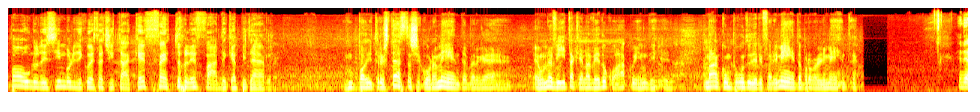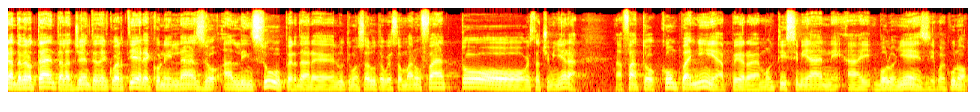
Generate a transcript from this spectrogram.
po' uno dei simboli di questa città, che effetto le fa decapitarlo? Un po' di tristezza sicuramente perché è una vita che la vedo qua, quindi manca un punto di riferimento probabilmente. Ed era davvero tanta la gente del quartiere con il naso all'insù per dare l'ultimo saluto a questo manufatto, questa ciminiera ha fatto compagnia per moltissimi anni ai bolognesi, qualcuno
